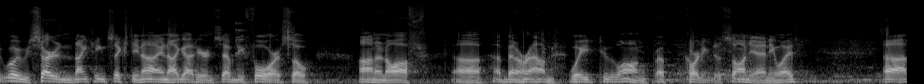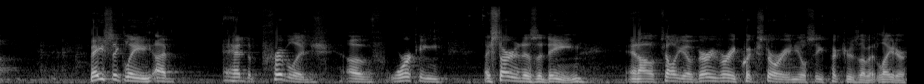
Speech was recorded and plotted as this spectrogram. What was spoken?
well, we started in 1969. I got here in 74. So on and off, uh, I've been around way too long, according to Sonia anyways. Uh, basically, I've had the privilege of working, I started as a dean, and I'll tell you a very, very quick story, and you'll see pictures of it later.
